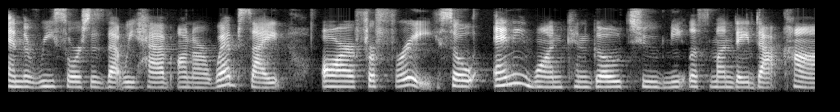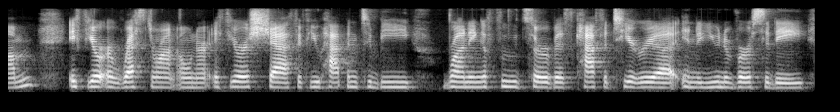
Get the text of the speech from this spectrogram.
and the resources that we have on our website are for free. So anyone can go to meatlessmonday.com if you're a restaurant owner, if you're a chef, if you happen to be running a food service cafeteria in a university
